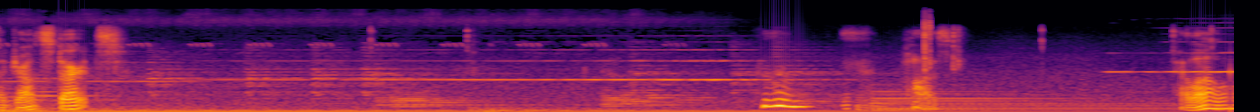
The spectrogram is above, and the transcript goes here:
the drought starts. Pause. Hello?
